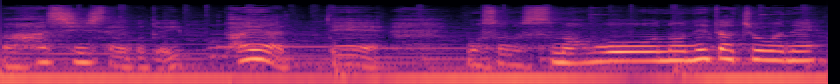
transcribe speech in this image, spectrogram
まあ、発信したいこといっぱいあってもうそのスマホのネタ帳はね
